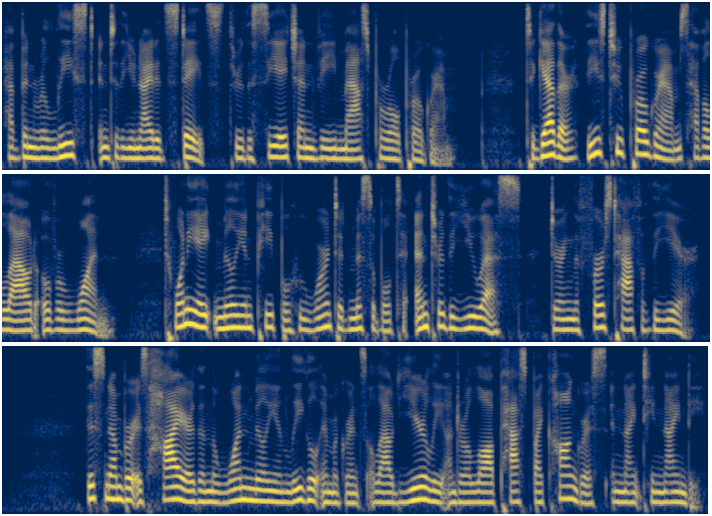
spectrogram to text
have been released into the United States through the CHNV mass parole program. Together, these two programs have allowed over 1. 28 million people who weren't admissible to enter the U.S. during the first half of the year. This number is higher than the 1 million legal immigrants allowed yearly under a law passed by Congress in 1990.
